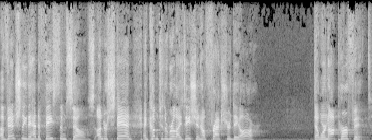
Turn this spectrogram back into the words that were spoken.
eventually they had to face themselves, understand, and come to the realization how fractured they are. That we're not perfect.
